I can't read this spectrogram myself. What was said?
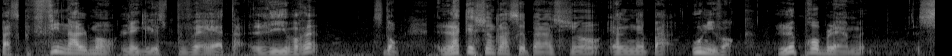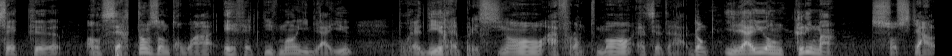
Parce que finalement, l'Église pouvait être libre. Donc, la question de la séparation, elle n'est pas univoque. Le problème, c'est que en certains endroits, effectivement, il y a eu, on pourrait dire, répression, affrontement, etc. Donc, il y a eu un climat social.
